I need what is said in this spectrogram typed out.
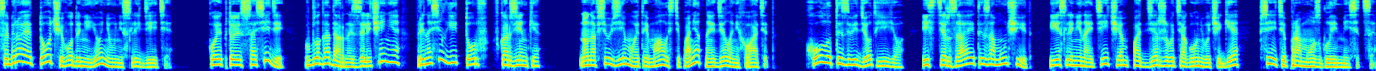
собирая то, чего до нее не унесли дети. Кое-кто из соседей в благодарность за лечение приносил ей торф в корзинке. Но на всю зиму этой малости, понятное дело, не хватит. Холод изведет ее, истерзает и замучает, если не найти, чем поддерживать огонь в очаге все эти промозглые месяцы.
